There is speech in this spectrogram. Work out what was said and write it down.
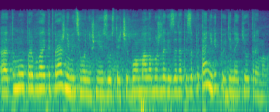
Е, Тому перебуваю під враженням від сьогоднішньої зустрічі, бо мала можливість задати запитання, відповіді на які отримала.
